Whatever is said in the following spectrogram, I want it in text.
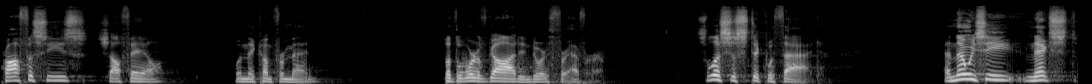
Prophecies shall fail when they come from men, but the word of God endureth forever. So let's just stick with that. And then we see next,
